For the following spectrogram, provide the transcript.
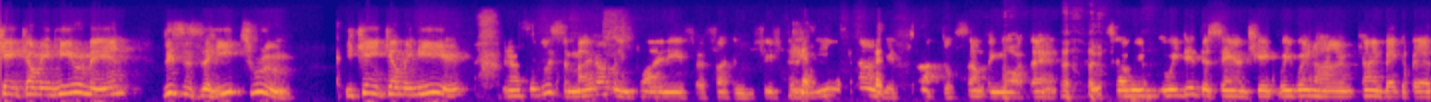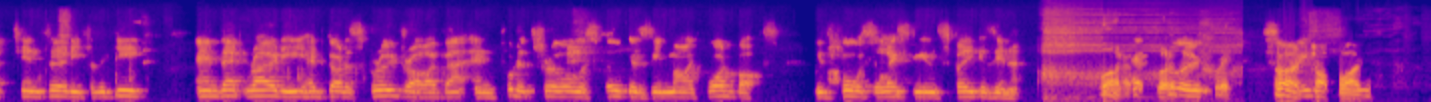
Can't come in here, man. This is the heats room. You can't come in here. And I said, Listen, mate, I've been playing here for fucking 15 years. Can't get fucked or something like that. So we, we did the sound check. We went home, came back about 10.30 for the gig, and that roadie had got a screwdriver and put it through all the speakers in my quad box with four Celestion speakers in it. What a, what a Absolute. prick. Oh, top bloke.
